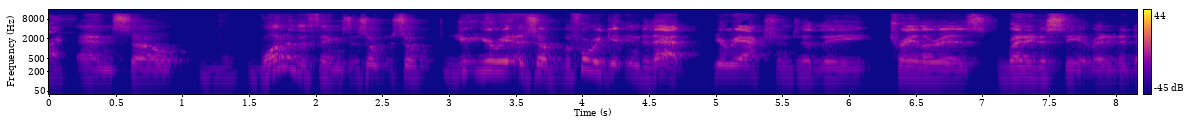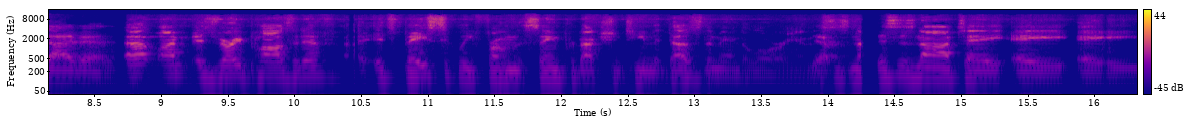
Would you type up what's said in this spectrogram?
Right. And so one of the things, so so you, you're so before we get into that, your reaction to the trailer is ready to see it, ready to dive in. Uh, it's very positive. It's basically from the same production team that does The Mandalorian. This yep. is not this is not a a a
